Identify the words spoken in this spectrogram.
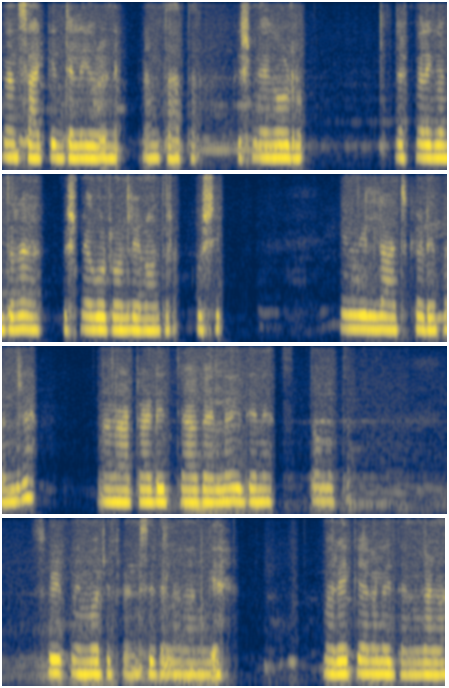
ನಾನು ಸಾಕಿದ್ದೆಲ್ಲ ಇವರೇ ನಮ್ಮ ತಾತ. ಕೃಷ್ಣೇಗೌಡರು. ಜಕ್ನಳಿಗೆ ಒಂಥರ ಕೃಷ್ಣೇಗೌಡರು ಅಂದರೆ ಏನೋ ಒಂಥರ ಖುಷಿ. ಇನ್ನಿಲ್ಲ ಆಚೆ ಕಡೆ ಬಂದರೆ ನಾನು ಆಟ ಆಡಿದ ಜಾಗ ಎಲ್ಲ ಇದೇನೆ, ಸುತ್ತಮುತ್ತ. ಸ್ವೀಟ್ ಮೆಮೊರಿ ಫ್ರೆಂಡ್ಸ್ ಇದೆಲ್ಲ ನನಗೆ. ಮರೆಯೋಕ್ಕೆ ಆಗಲ್ಲ ಈ ದನಗಳನ್ನ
